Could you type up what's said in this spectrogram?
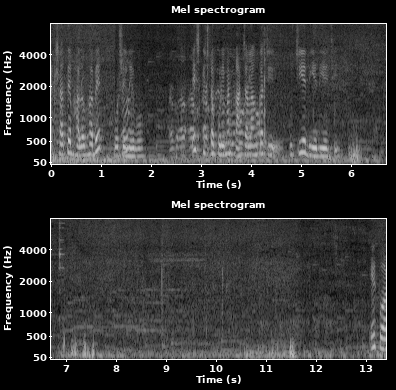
একসাথে ভালোভাবে কষে নেব। বেশ কিছুটা পরিমাণ কাঁচা লঙ্কা কুচিয়ে দিয়ে দিয়েছি। এরপর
